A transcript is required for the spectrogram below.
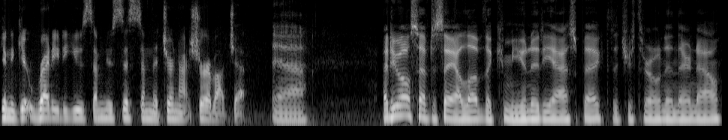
going to get ready to use some new system that you're not sure about yet. Yeah. I do also have to say I love the community aspect that you're throwing in there now.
